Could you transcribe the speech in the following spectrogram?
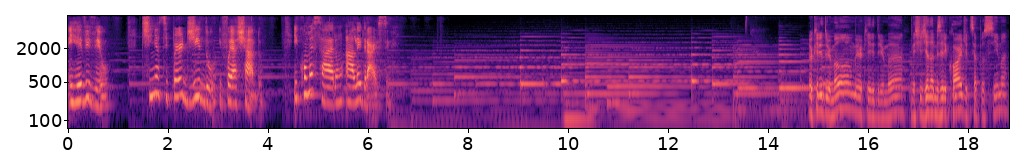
e reviveu. Tinha se perdido e foi achado. E começaram a alegrar-se. Meu querido irmão, minha querida irmã, neste dia da misericórdia que se aproxima,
